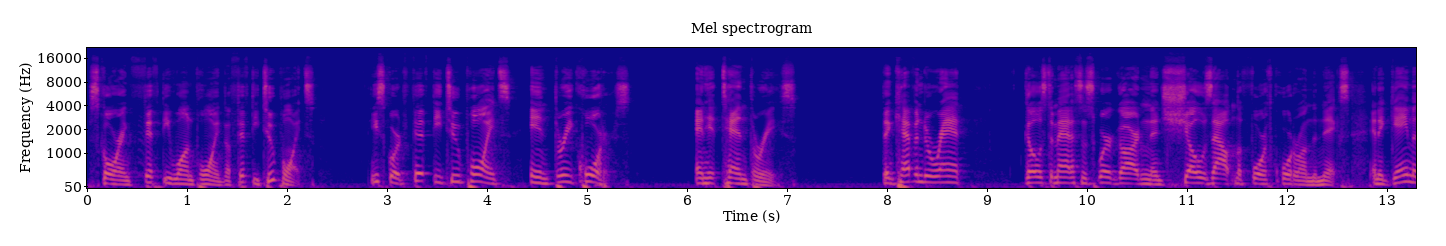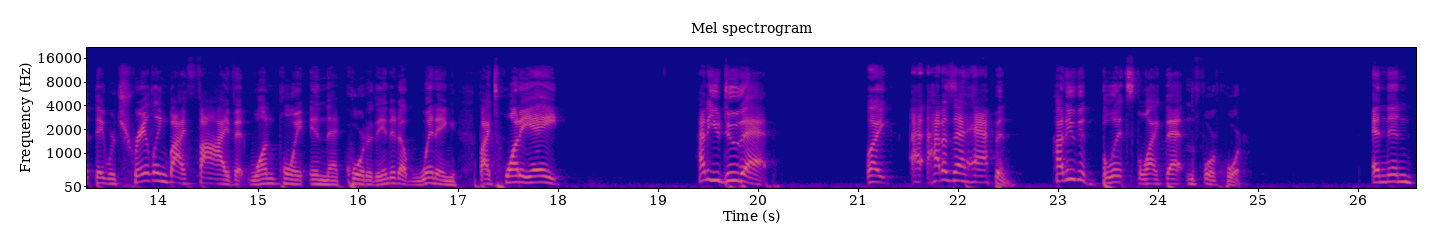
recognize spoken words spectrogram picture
scoring 51 points, no, 52 points, he scored 52 points in three quarters and hit 10 threes. Then Kevin Durant goes to Madison Square Garden and shows out in the fourth quarter on the Knicks. In a game that they were trailing by five at one point in that quarter, they ended up winning by 28. How do you do that? Like, how does that happen? How do you get blitzed like that in the fourth quarter? And then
